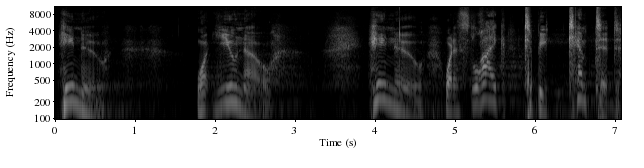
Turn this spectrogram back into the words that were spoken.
He knew what you know. He knew what it's like to be tempted.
